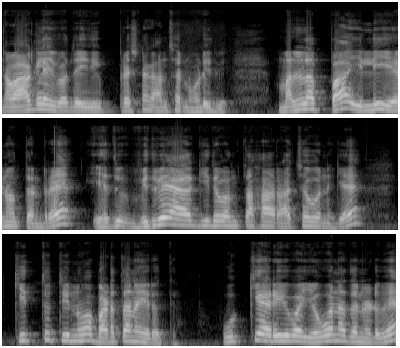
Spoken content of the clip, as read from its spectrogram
ನಾವು ಆಗಲೇ ಒಂದು ಈ ಪ್ರಶ್ನೆಗೆ ಆನ್ಸರ್ ನೋಡಿದ್ವಿ. ಮಲ್ಲಪ್ಪ ಇಲ್ಲಿ ಏನು ಅಂತಂದರೆ ಎದು, ವಿಧವೆ ಆಗಿರುವಂತಹ ರಾಚವನಿಗೆ ಕಿತ್ತು ತಿನ್ನುವ ಬಡತನ ಇರುತ್ತೆ. ಉಕ್ಕಿ ಹರಿಯುವ ಯೌವನದ ನಡುವೆ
